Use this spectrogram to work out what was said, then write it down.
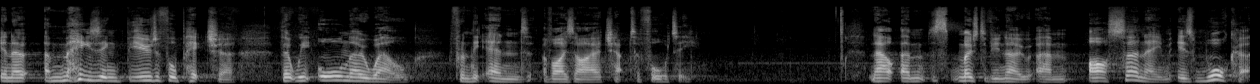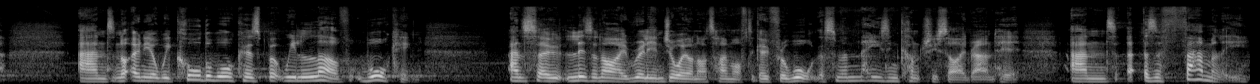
in an amazing, beautiful picture that we all know well from the end of Isaiah chapter 40. Now, um, most of you know um, our surname is Walker. And not only are we called the Walkers, but we love walking. And so Liz and I really enjoy on our time off to go for a walk. There's some amazing countryside around here. And as a family,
